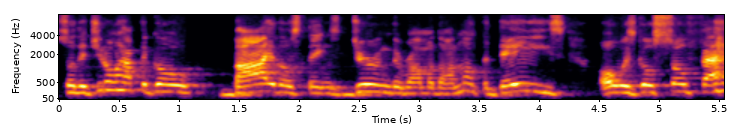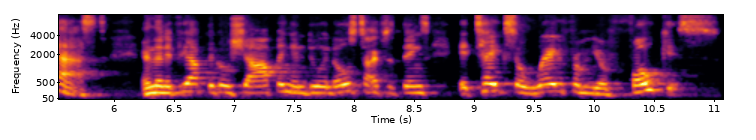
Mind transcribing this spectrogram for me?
so that you don't have to go buy those things during the Ramadan month. The days always go so fast. And then if you have to go shopping and doing those types of things, it takes away from your focus.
